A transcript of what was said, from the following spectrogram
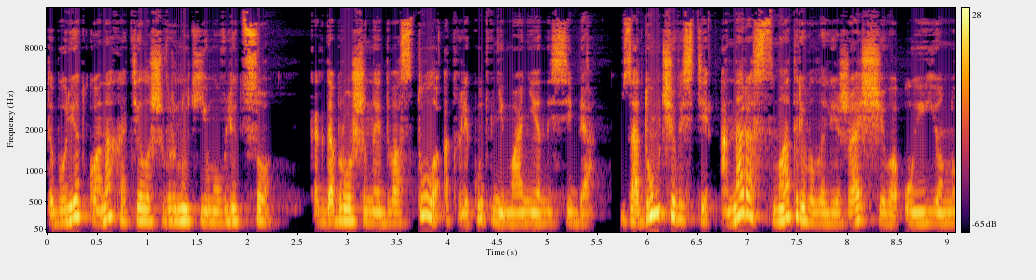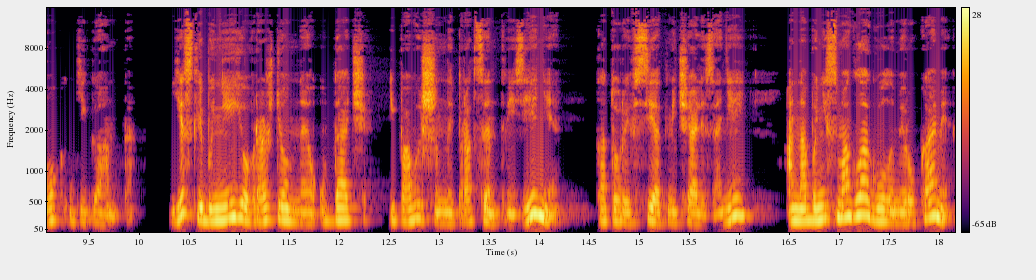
Табуретку она хотела швырнуть ему в лицо, когда брошенные два стула отвлекут внимание на себя. В задумчивости она рассматривала лежащего у ее ног гиганта. Если бы не ее врожденная удача и повышенный процент везения, который все отмечали за ней, она бы не смогла голыми руками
